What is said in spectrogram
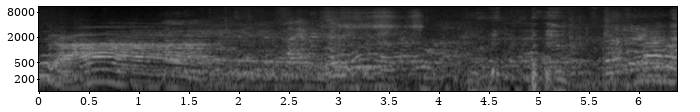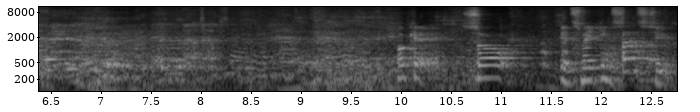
Ah. Okay, so it's making sense to you.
